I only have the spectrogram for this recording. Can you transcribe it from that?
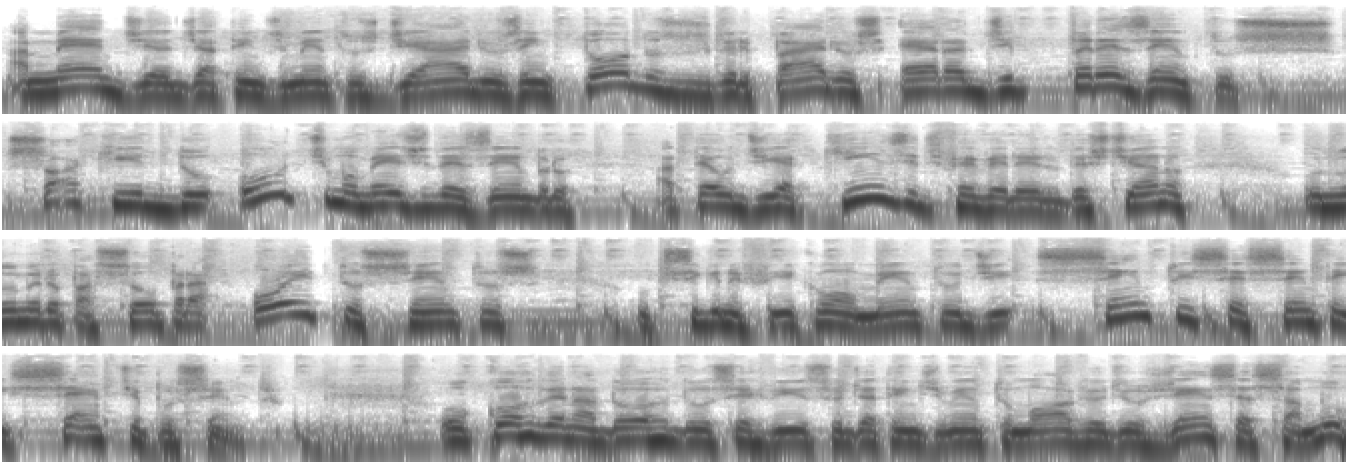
A média de atendimentos diários em todos os gripários era de 300. Só que do último mês de dezembro até o dia 15 de fevereiro deste ano, o número passou para 800, o que significa um aumento de 167%. O coordenador do Serviço de Atendimento Móvel de Urgência, SAMU,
